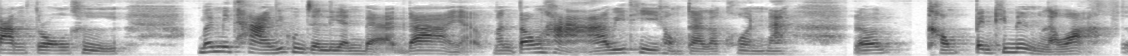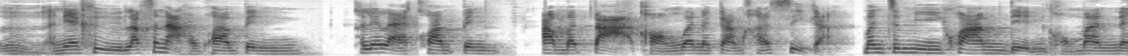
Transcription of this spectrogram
ตามตรงคือ ไม่มีทางที่คุณจะเรียนแบบได้อะมันต้องหาวิธีของแต่ละคนนะ แล้วเขาเป็นที่หนึ่งแล้วอะเอออันนี้คือลักษณะของความเป็น เขาเรียกอะไรความเป็นอมตะของวรรณกรรมคลาสสิกอะมันจะมีความเด่นของมันใน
